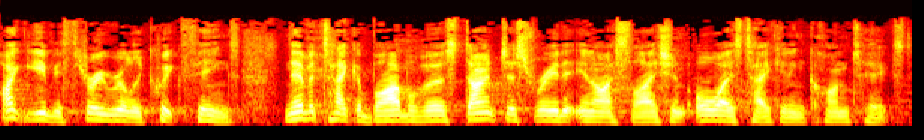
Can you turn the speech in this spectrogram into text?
I can give you three really quick things. Never take a Bible verse, don't just read it in isolation, always take it in context.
